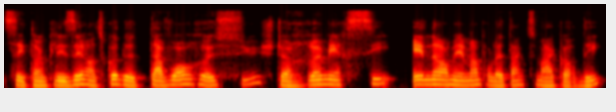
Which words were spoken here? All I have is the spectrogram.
C'est un plaisir, en tout cas, de t'avoir reçu. Je te remercie énormément pour le temps que tu m'as accordé.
